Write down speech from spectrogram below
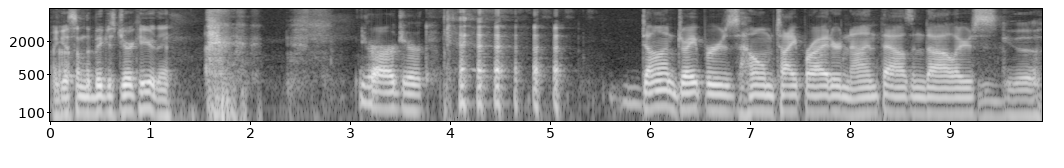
I guess I'm the biggest jerk here then. You're our jerk. Don Draper's home typewriter, nine thousand dollars. Don,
